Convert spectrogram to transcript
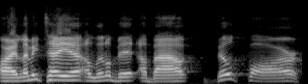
All right, let me tell you a little bit about Built Bar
